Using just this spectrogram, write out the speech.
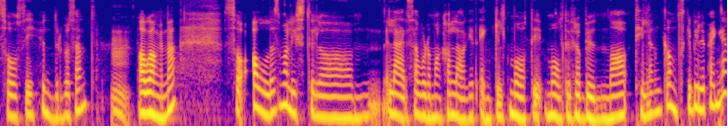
så å si 100 av gangene. Så alle som har lyst til å mm, lære seg hvordan man kan lage et enkelt måltid, måltid fra bunnen av til en ganske billig penge,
